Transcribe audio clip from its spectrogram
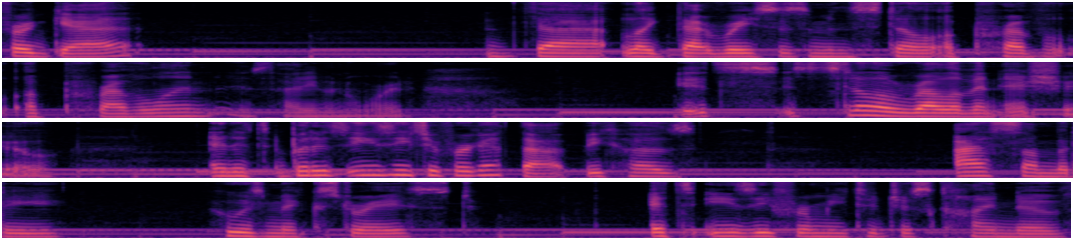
forget that like that racism is still a, preval- a prevalent is that even a word? It's it's still a relevant issue. And it's but it's easy to forget that because as somebody who is mixed raced it's easy for me to just kind of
